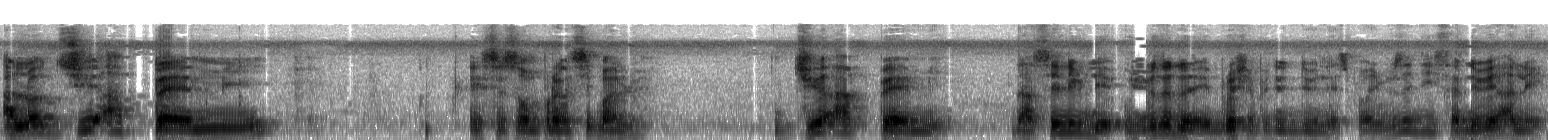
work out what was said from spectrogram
Alors Dieu a permis, et c'est son principe à lui, Dieu a permis, dans ce livre, de, je vous ai donné Hébreu chapitre 2, n'est-ce pas? Je vous ai dit, ça devait aller.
